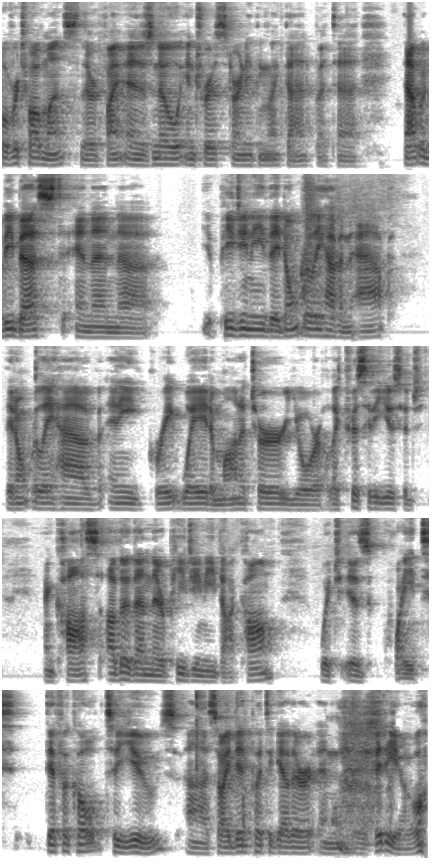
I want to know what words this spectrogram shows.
over twelve months. They're fine, and there's no interest or anything like that. But uh, that would be best. And then uh, PG&E, they don't really have an app. They don't really have any great way to monitor your electricity usage and costs other than their pg&e.com which is quite difficult to use. Uh, so I did put together an, a video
